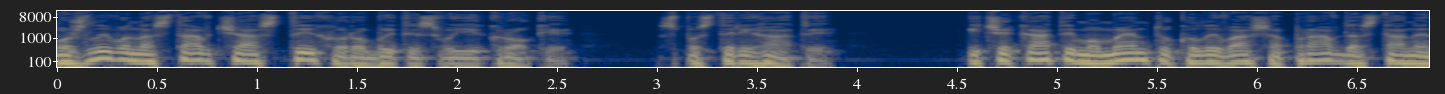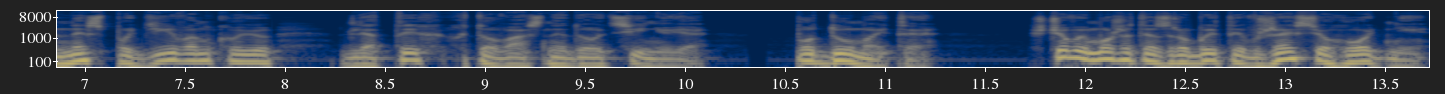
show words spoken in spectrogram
Можливо, настав час тихо робити свої кроки, спостерігати і чекати моменту, коли ваша правда стане несподіванкою для тих, хто вас недооцінює. Подумайте, що ви можете зробити вже сьогодні,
